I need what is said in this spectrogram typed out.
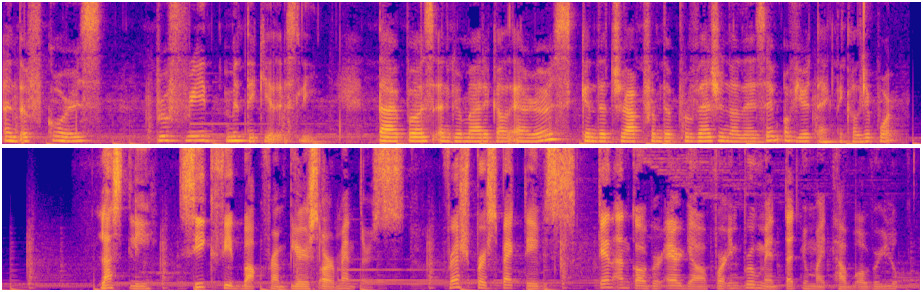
And of course, proofread meticulously. Typos and grammatical errors can detract from the professionalism of your technical report. Lastly, seek feedback from peers or mentors. Fresh perspectives can uncover area for improvement that you might have overlooked.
